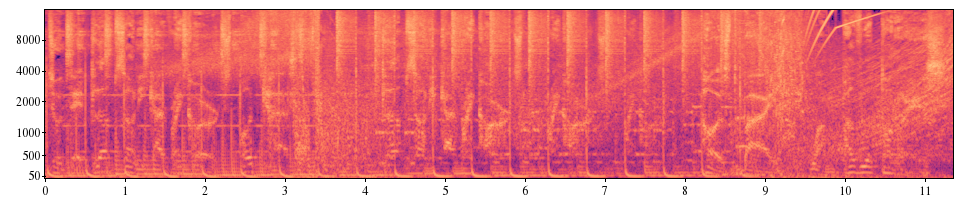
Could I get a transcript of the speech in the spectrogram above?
to the Club Sonica Records podcast. Club Sonica Records. Records. Records. Hosted by Juan Pablo Torres.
